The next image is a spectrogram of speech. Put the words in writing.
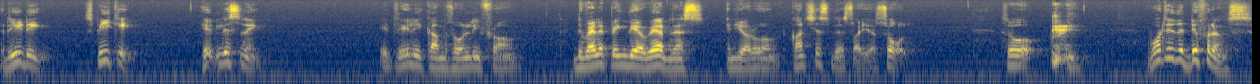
reading, speaking, listening. It really comes only from developing the awareness in your own consciousness or your soul. So, what is the difference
